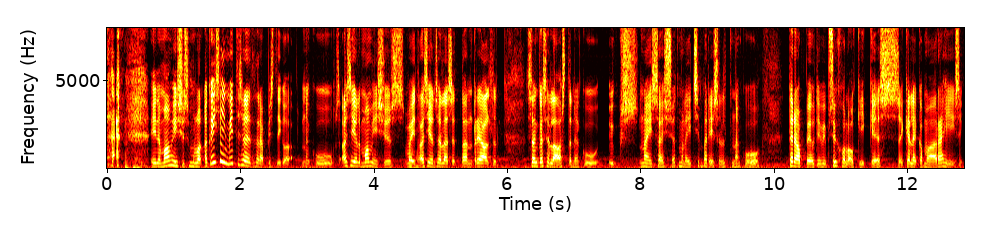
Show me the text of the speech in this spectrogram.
ei no mommy issues mul on, aga isegi mitte selle terapistiga nagu asi ei ole mommy issues, vaid asi on selles, et ta on reaalselt, see on ka selle aasta nagu üks nice asju, et ma leidsin päriselt nagu terapeudi või psühholoogi, kes, kellega ma räägi-,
